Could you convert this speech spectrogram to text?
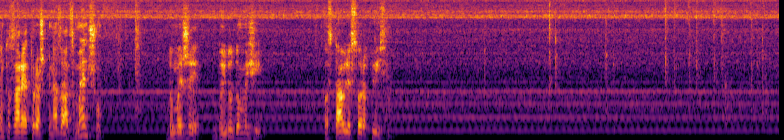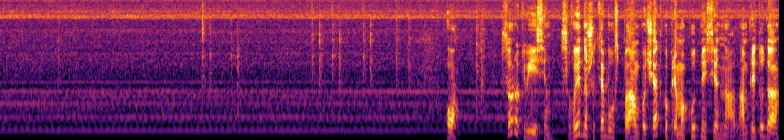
Ну то зараз я трошки назад зменшу. до межі, дойду до межі. Поставлю 48. 48. Видно, що це був з самого початку прямокутний сигнал. Амплітуда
